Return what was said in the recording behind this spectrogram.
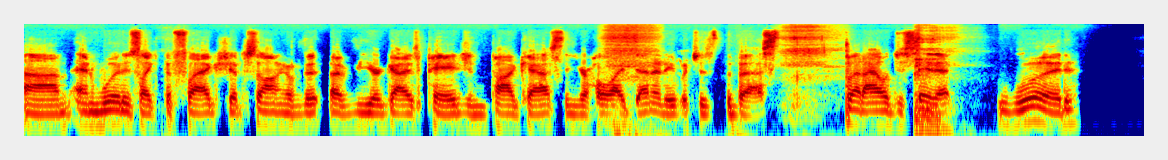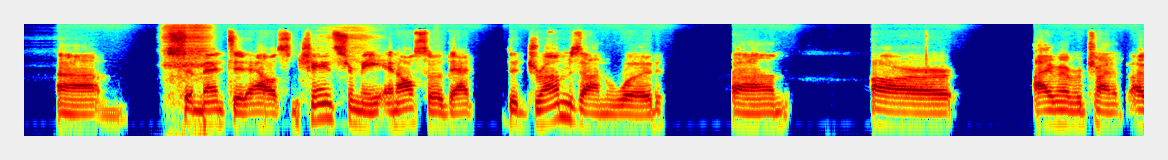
Um, and Would is like the flagship song of the of your guys' page and podcast and your whole identity, which is the best. But I will just say that Would um, cemented Alice in Chains for me, and also that the drums on Would um, are. I remember trying to I,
